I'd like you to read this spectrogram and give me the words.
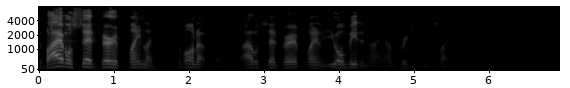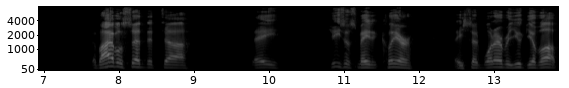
The Bible said very plainly. Come on up, Bible said very plainly, you owe me tonight. I'm preaching, looks like. The Bible said that uh, they, Jesus made it clear. He said, whatever you give up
